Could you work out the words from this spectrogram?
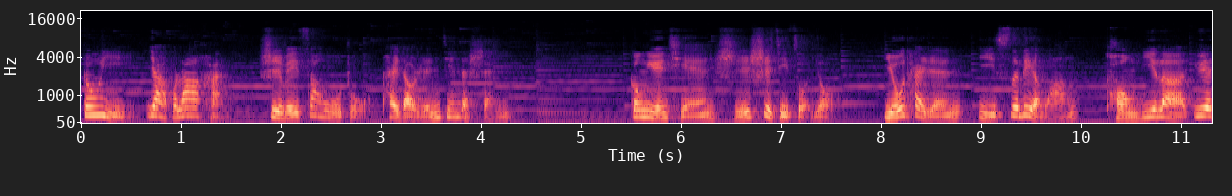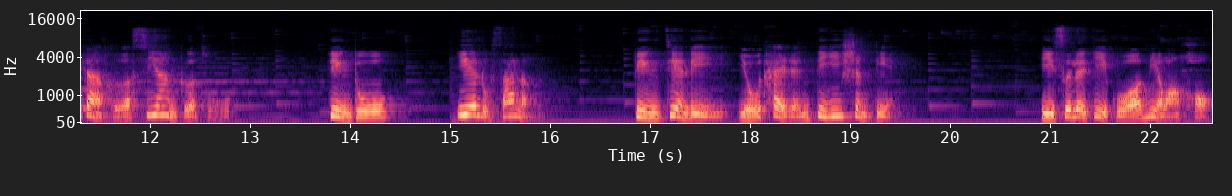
都以亚伯拉罕视为造物主派到人间的神。公元前十世纪左右，犹太人以色列王统一了约旦河西岸各族，定都耶路撒冷。并建立犹太人第一圣殿。以色列帝国灭亡后，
